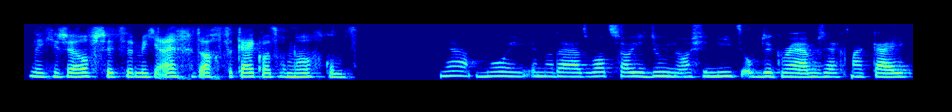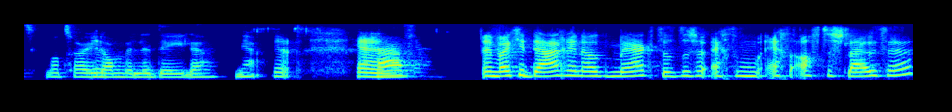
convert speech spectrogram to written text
met jezelf zitten, met je eigen gedachten, kijken wat er omhoog komt. Ja, mooi. Inderdaad. Wat zou je doen als je niet op de gram, zeg maar, kijkt? Wat zou je dan willen delen? Ja. ja. ja en wat je daarin ook merkt, dat is echt om echt af te sluiten.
